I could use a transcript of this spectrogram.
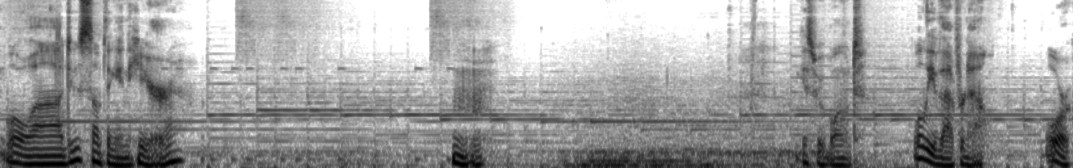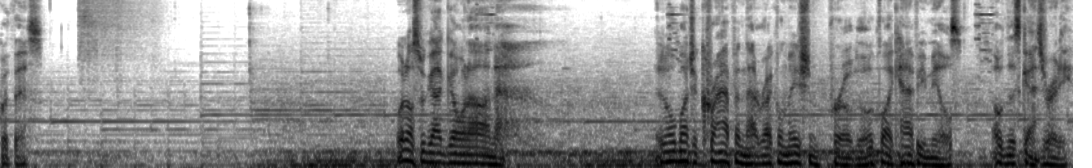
We'll uh, do something in here. Hmm. I guess we won't. We'll leave that for now. We'll work with this. What else we got going on? There's a whole bunch of crap in that reclamation probe that look like Happy Meals. Oh, this guy's ready.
